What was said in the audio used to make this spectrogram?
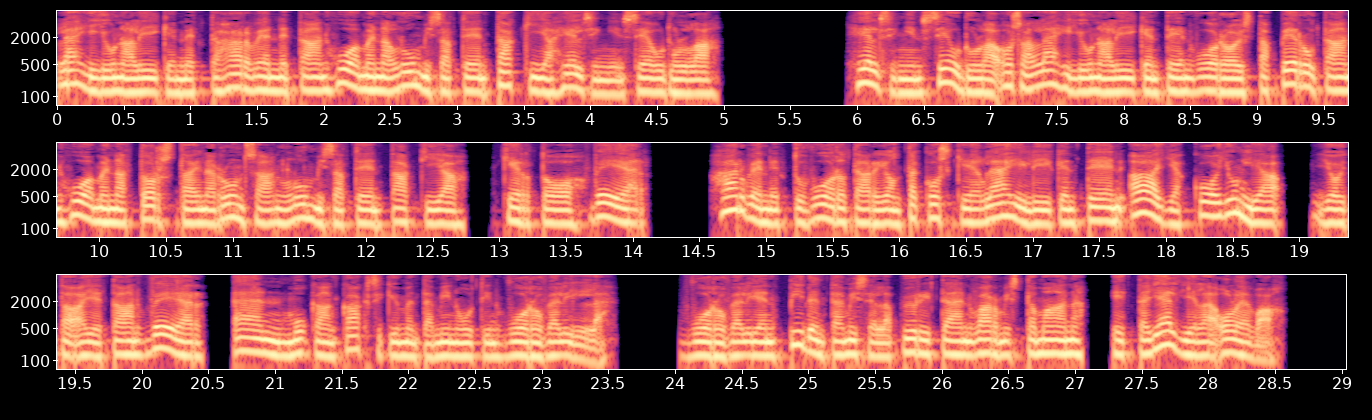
Lähijunaliikennettä harvennetaan huomenna lumisateen takia Helsingin seudulla. Helsingin seudulla osa lähijunaliikenteen vuoroista perutaan huomenna torstaina runsaan lumisateen takia, kertoo VR. Harvennettu vuorotarjonta koskee lähiliikenteen A- ja K-junia, joita ajetaan VR, N mukaan 20 minuutin vuorovälillä. Vuorovälien pidentämisellä pyritään varmistamaan, että jäljellä oleva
